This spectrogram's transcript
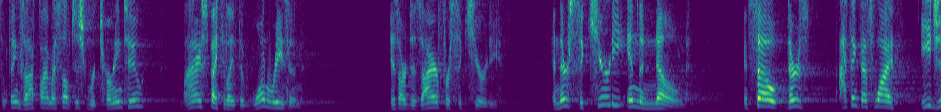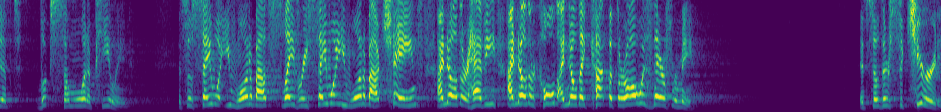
some things that I find myself just returning to, might I speculate that one reason is our desire for security. And there's security in the known. And so there's, I think that's why Egypt looks somewhat appealing. And so say what you want about slavery, say what you want about chains. I know they're heavy, I know they're cold, I know they cut, but they're always there for me. And so there's security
